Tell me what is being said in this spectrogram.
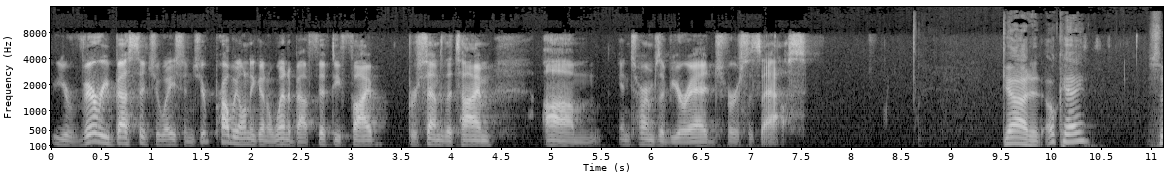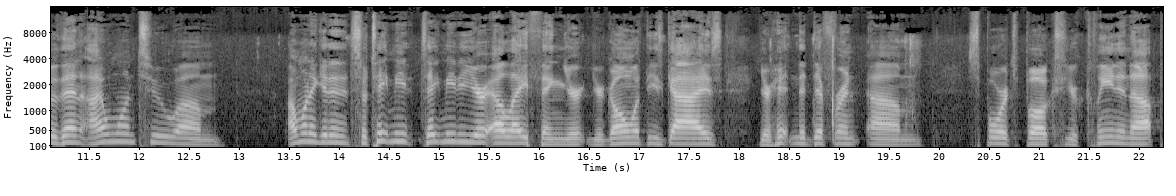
your very best situations, you're probably only going to win about 55 percent of the time um, in terms of your edge versus house. Got it. Okay. So then I want to um, I want to get in. So take me take me to your LA thing. You're you're going with these guys. You're hitting the different um, sports books. You're cleaning up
